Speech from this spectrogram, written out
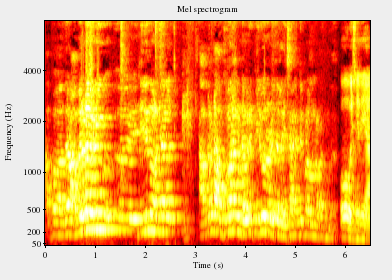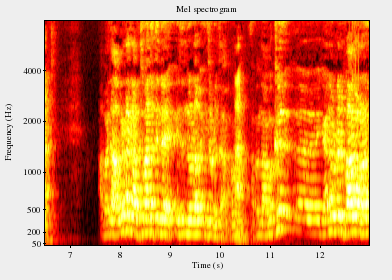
അപ്പൊ അത് അവരുടെ ഒരു രീതി എന്ന് പറഞ്ഞാൽ അവരുടെ അധ്വാനം കൊണ്ട് അവർ പിരിവിലെടുത്തല്ലേ ചാരിറ്റി പ്രവർത്തനം നടക്കുന്നത്? ഓ ശരിയാ. അപ്പൊ ഇത് അവരുടെ ഒരു അധ്വാനത്തിന്റെ ഇതിൽ നിന്നുള്ള ഇതെടുക്കാം അപ്പം അപ്പൊ നമുക്ക് ഞാനവിടെ ഞാൻ അവരുടെ ഒരു ഭാഗമാണ്.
